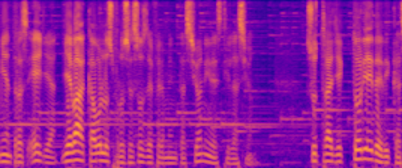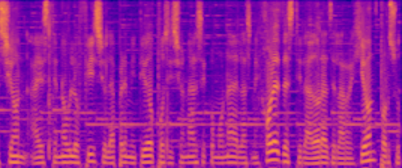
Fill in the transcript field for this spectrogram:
mientras ella lleva a cabo los procesos de fermentación y destilación. Su trayectoria y dedicación a este noble oficio le ha permitido posicionarse como una de las mejores destiladoras de la región por su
